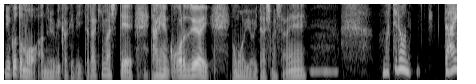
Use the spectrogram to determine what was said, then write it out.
いうこともあの呼びかけていただきまして、大変心強い思いをいたしましたね。もちろん代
